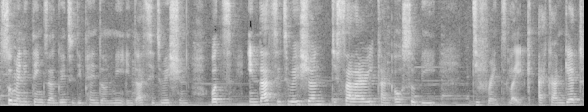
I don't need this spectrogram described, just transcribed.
so many things are going to depend on me in that situation. But in that situation the salary can also be different. Like i can get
